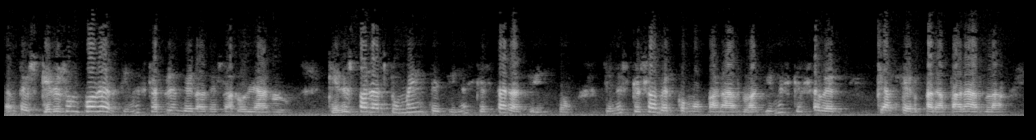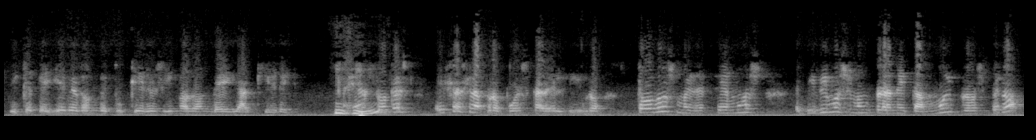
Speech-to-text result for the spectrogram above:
Entonces, ¿quieres un poder? Tienes que aprender a desarrollarlo. ¿Quieres parar tu mente? Tienes que estar atento. Tienes que saber cómo pararla. Tienes que saber qué hacer para pararla y que te lleve donde tú quieres y no donde ella quiere. ¿Eh? Entonces, esa es la propuesta del libro. Todos merecemos, vivimos en un planeta muy próspero,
